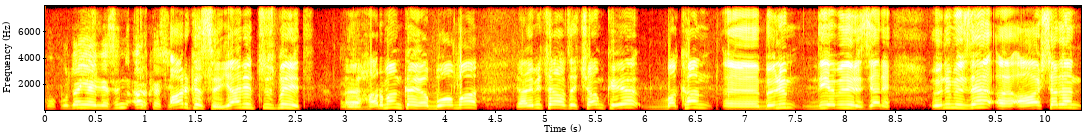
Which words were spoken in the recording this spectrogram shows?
Kokuldan yaylasının arkası. arkası yani Tüzbelit, e, Harmankaya, Boğma yani bir tarafta Çamkaya bakan e, bölüm diyebiliriz. Yani önümüzde e, ağaçlardan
